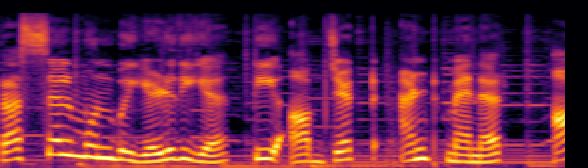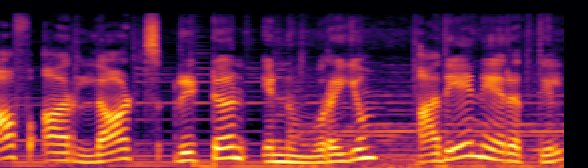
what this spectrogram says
ரஸ்ஸல் முன்பு எழுதிய the object and manner of our lord's return என்னும் முறையும் அதே நேரத்தில்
